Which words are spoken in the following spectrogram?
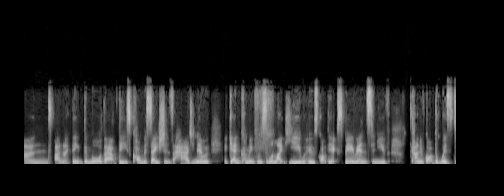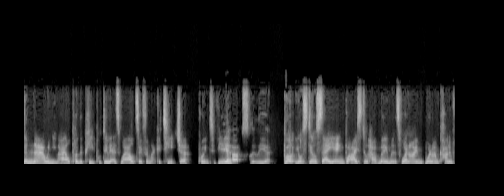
And and I think the more that these conversations are had, you know, again coming from someone like you who's got the experience and you've kind of got the wisdom now and you help other people do it as well. So from like a teacher point of view. Yeah, absolutely. Yeah. But you're still saying, but I still have moments when I'm when I'm kind of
